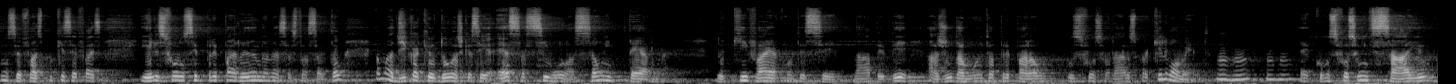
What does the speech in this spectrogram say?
você faz, por que você faz, e eles foram se preparando nessa situação. Então, é uma dica que eu dou, acho que assim, essa simulação interna do que vai acontecer na ABB ajuda muito a preparar os funcionários para aquele momento. Uhum, uhum. É como se fosse um ensaio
